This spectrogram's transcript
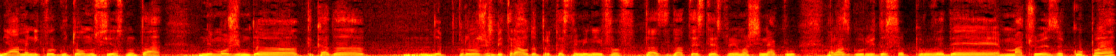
нямаме никаква готовност и яснота. Не можем да така да да продължим, би трябвало да прекъснем и ние в тази дата. Естествено имаше някакво разговори да се проведе мачове за купа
